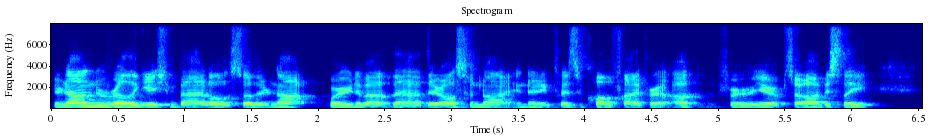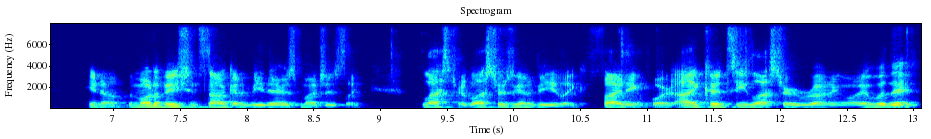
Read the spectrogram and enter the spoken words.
They're not in a relegation battle, so they're not worried about that. They're also not in any place to qualify for uh, for Europe. So obviously, you know, the motivation's not going to be there as much as like Leicester. Leicester's going to be like fighting for it. I could see Leicester running away with it.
